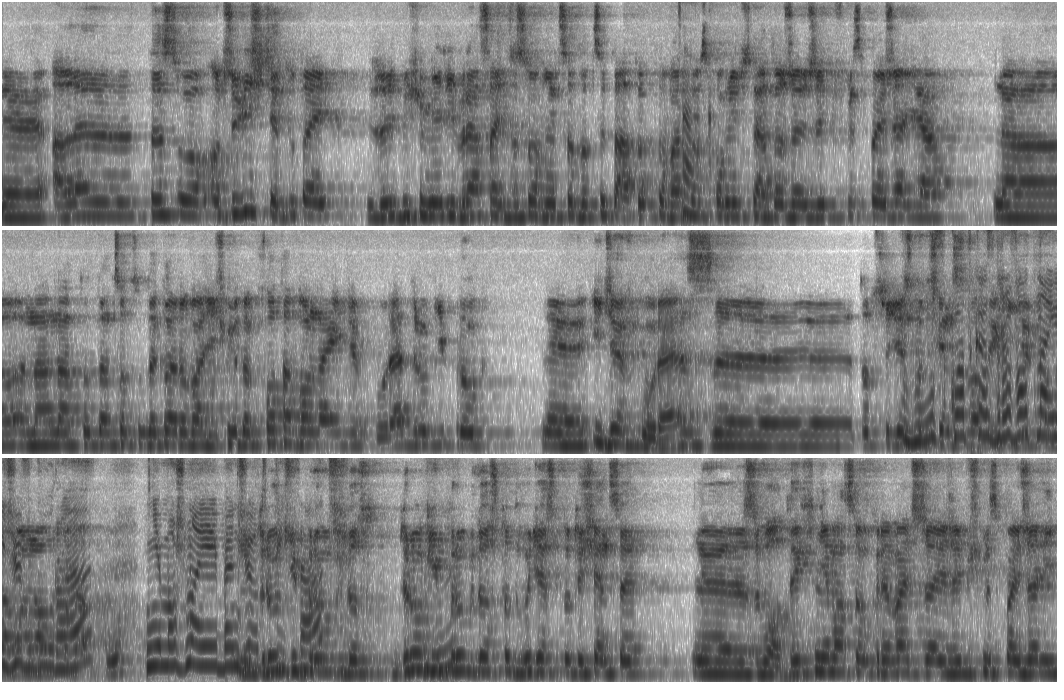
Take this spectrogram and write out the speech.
E, Ale te słowa, oczywiście tutaj, jeżeli byśmy mieli wracać dosłownie co do cytatów, to warto Tak. wspomnieć na to, że jeżeli byśmy spojrzeli na, na, na, na to, na co tu deklarowaliśmy, to kwota wolna idzie w górę, drugi próg idzie w górę z, e, do 30 mhm, tysięcy Składka zdrowotna idzie w górę, nie można jej będzie Drugi odpisać. próg, do, drugi próg do 120 tysięcy e, złotych. Nie ma co ukrywać, że jeżeli byśmy spojrzeli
